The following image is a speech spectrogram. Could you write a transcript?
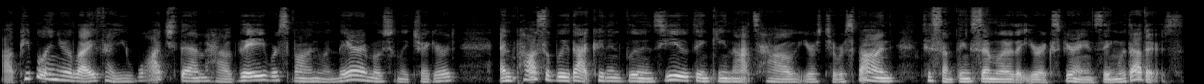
uh, people in your life, how you watch them, how they respond when they're emotionally triggered. And possibly that could influence you thinking that's how you're to respond to something similar that you're experiencing with others.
